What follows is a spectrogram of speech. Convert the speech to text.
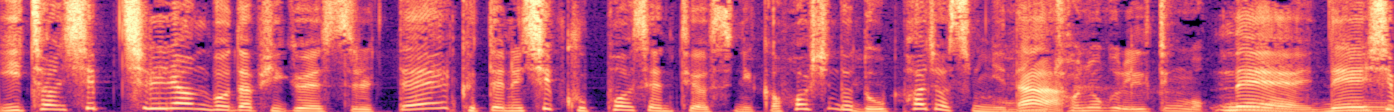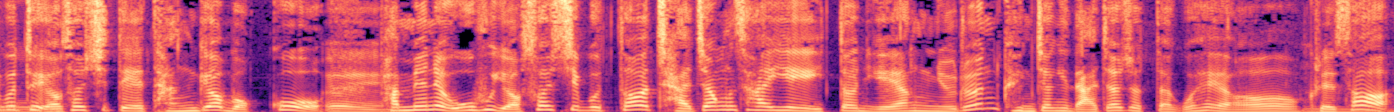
2017년보다 비교했을 때 그때는 19%였으니까 훨씬 더 높아졌습니다. 어, 저녁을 일찍 먹고. 네. 4시부터 오. 6시 때에 당겨 먹고 네. 반면에 오후 6시부터 자정 사이에 있던 예약률은 굉장히 낮아졌다고 해요. 그래서 음.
